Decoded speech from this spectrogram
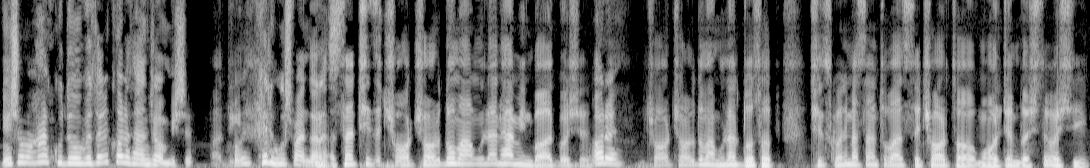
این شما هر کدوم بذاری کارت انجام میشه. خب خیلی هوشمندانه است اصلا چیز 442 معمولا همین باید باشه. آره. 442 معمولا دو تا چیز کنی. مثلا تو باید سه چهار تا مهاجم داشته باشی.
